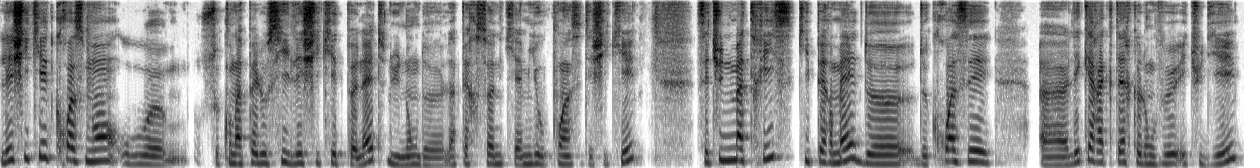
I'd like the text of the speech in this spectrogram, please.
l'échiquier de croisement, ou euh, ce qu'on appelle aussi l'échiquier de Punnett, du nom de la personne qui a mis au point cet échiquier, c'est une matrice qui permet de, croiser euh, les caractères que l'on veut étudier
